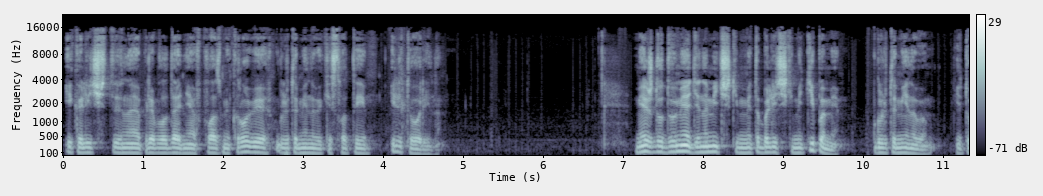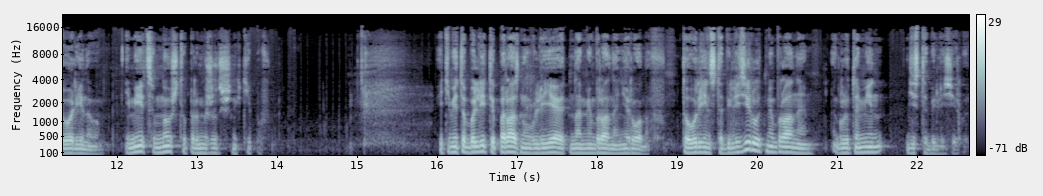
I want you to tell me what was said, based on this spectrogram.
и количественное преобладание в плазме крови глютаминовой кислоты или таурина. Между двумя динамическими метаболическими типами, глютаминовым и туариновым, имеется множество промежуточных типов. Эти метаболиты по-разному влияют на мембраны нейронов – Таурин стабилизирует мембраны, глутамин дестабилизирует.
